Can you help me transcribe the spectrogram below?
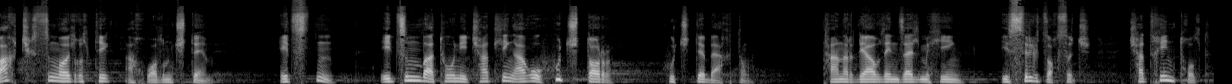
багч гисэн ойлголтыг авах боломжтой юм. Эцэст нь эзэн ба түүний чадлын агуу хүч дор хүчтэй байхтун. Та нар диавлын залмихийн эсрэг зогсож чадахын тулд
